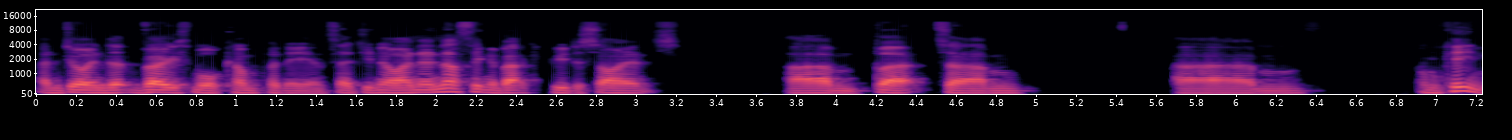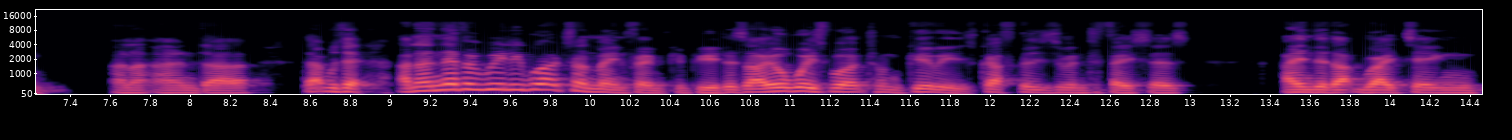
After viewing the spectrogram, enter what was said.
and joined a very small company and said, you know, I know nothing about computer science, um, but um, um I'm keen. And, and uh, that was it. And I never really worked on mainframe computers. I always worked on GUIs, graphical user interfaces. I ended up writing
